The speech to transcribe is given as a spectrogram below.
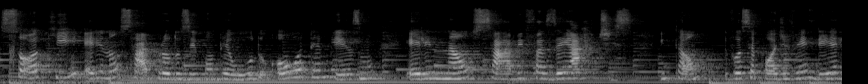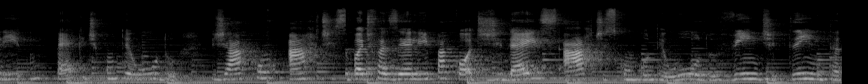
só que ele não sabe produzir conteúdo ou até mesmo ele não sabe fazer artes. Então, você pode vender ali um pack de conteúdo já com artes. Você pode fazer ali pacotes de 10 artes com conteúdo, 20, 30,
